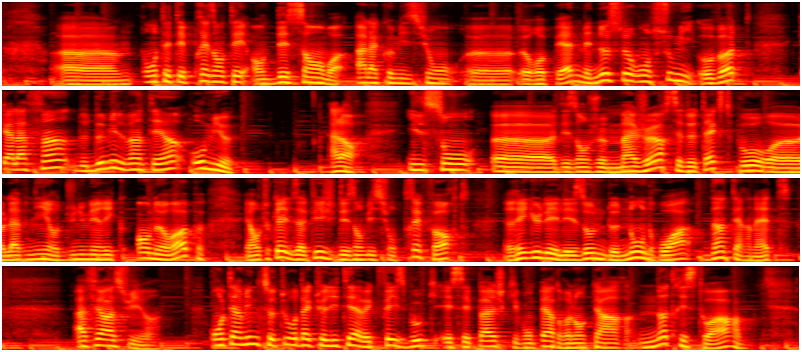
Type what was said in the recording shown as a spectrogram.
euh, ont été présentés en décembre à la Commission euh, européenne, mais ne seront soumis au vote qu'à la fin de 2021 au mieux. Alors, ils sont euh, des enjeux majeurs, ces deux textes, pour euh, l'avenir du numérique en Europe. Et en tout cas, ils affichent des ambitions très fortes, réguler les zones de non-droit d'Internet. Affaire à suivre. On termine ce tour d'actualité avec Facebook et ses pages qui vont perdre l'encart Notre Histoire.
